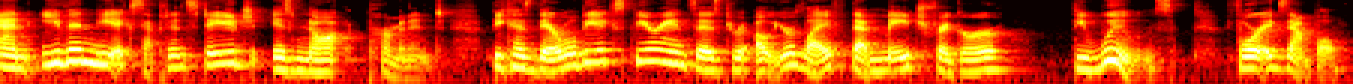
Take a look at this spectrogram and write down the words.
And even the acceptance stage is not permanent because there will be experiences throughout your life that may trigger the wounds. For example,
